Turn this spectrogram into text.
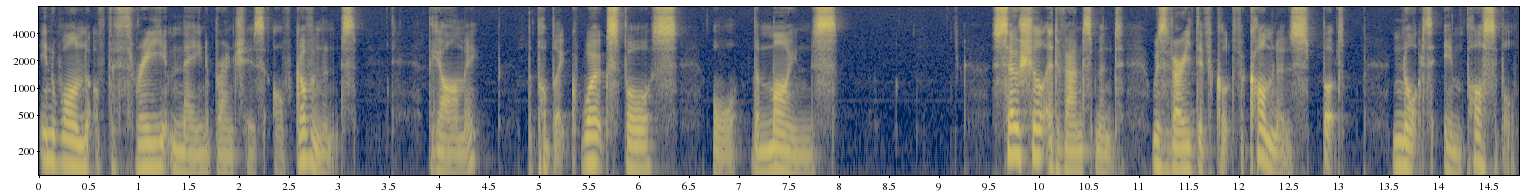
in one of the three main branches of government the army, the public works force, or the mines. Social advancement was very difficult for commoners, but not impossible.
